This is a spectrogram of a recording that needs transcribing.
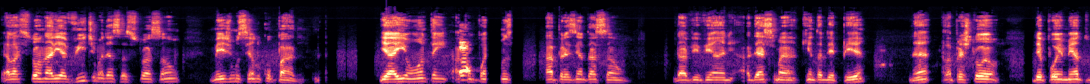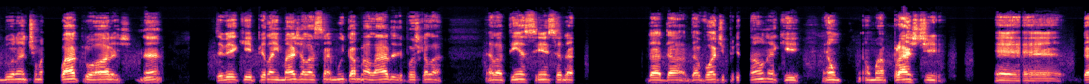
ela se tornaria vítima dessa situação, mesmo sendo culpada. E aí, ontem, é. acompanhamos a apresentação da Viviane, a 15ª DP, né? Ela prestou depoimento durante umas quatro horas, né? Você vê que pela imagem ela sai muito abalada depois que ela, ela tem a ciência da, da, da, da voz de prisão, né? Que é, um, é uma praste é, da,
